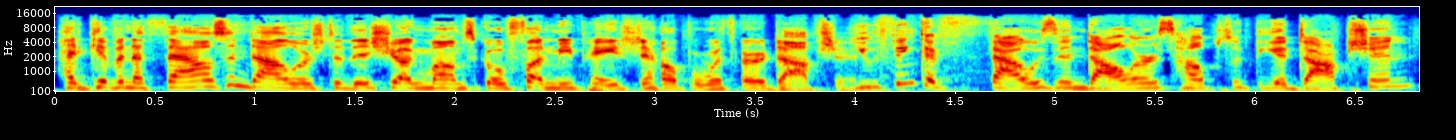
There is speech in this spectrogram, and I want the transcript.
had given $1,000 to this young mom's GoFundMe page to help her with her adoption. You think a thousand dollars helps with the adoption?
